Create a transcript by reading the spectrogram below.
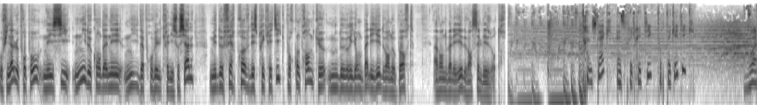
Au final, le propos n'est ici ni de condamner ni d'approuver le crédit social, mais de faire preuve d'esprit critique pour comprendre que nous devrions balayer devant nos portes avant de balayer devant celles des autres. French Tech, esprit critique pour tech éthique. Voilà.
